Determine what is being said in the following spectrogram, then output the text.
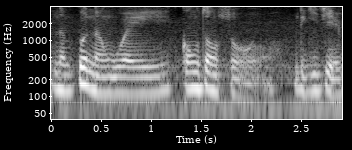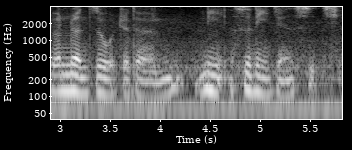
能不能为公众所理解跟认知，我觉得另是另一件事情。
